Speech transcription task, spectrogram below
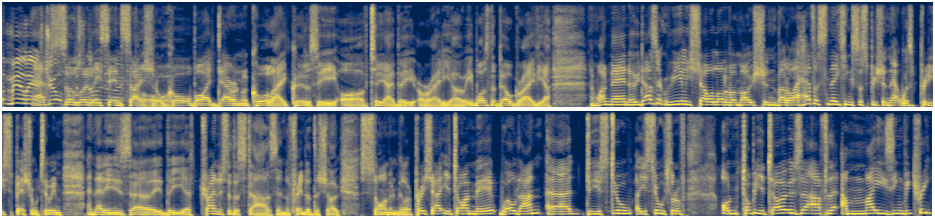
Amelia's Jewel. Absolutely sensational oh. call by Darren McCauley, courtesy of TAB Radio. It was the Belgravia. And one man who doesn't really show a lot of emotion, but I have a sneaking suspicion that was pretty special to him, and that is uh, the uh, trainer to the stars and the friend of the show, Simon Miller. Appreciate your time, Mayor. Well done. Uh, do you still are you still sort of on top of your toes uh, after that amazing victory?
